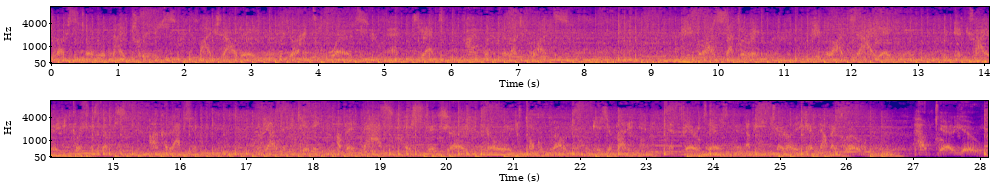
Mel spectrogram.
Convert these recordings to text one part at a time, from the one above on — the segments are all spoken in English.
You have stolen my dreams, my childhood, with your empty words. And yet, I'm one of the lucky ones. People are suffering. People are dying. Entire ecosystems are collapsing. We are the beginning of a mass extinction. All you talk about is your money and fairy tales of eternal economic growth. How dare you?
